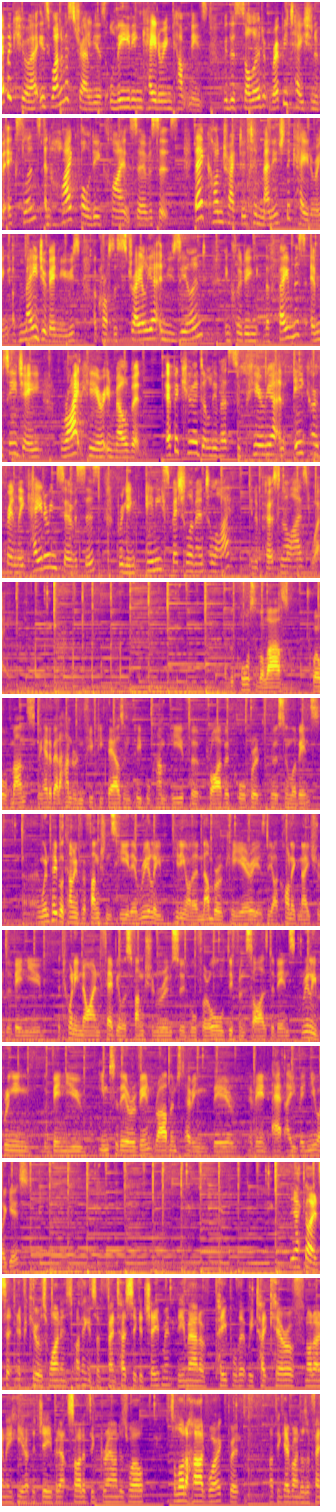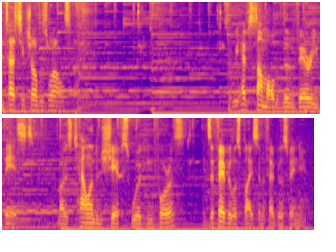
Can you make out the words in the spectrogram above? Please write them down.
Epicure is one of Australia's leading catering companies with a solid reputation of excellence and high quality client services. They're contracted to manage the catering of major venues across Australia and New Zealand, including the famous MCG right here in Melbourne. Epicure deliver superior and eco-friendly catering services, bringing any special event to life in a personalised way. Over the course of the last 12 months. We had about 150,000 people come here for private, corporate, personal events. Uh, and when people are coming for functions here, they're really hitting on a number of key areas. The iconic nature of the venue, the 29 fabulous function rooms suitable for all different sized events, really bringing the venue into their event rather than just having their event at a venue, I guess. The accolades that Epicure has won is, I think it's a fantastic achievement. The amount of people that we take care of, not only here at the G, but outside of the ground as well. It's a lot of hard work, but I think everyone does a fantastic job as well. So, so we have some of the very best, most talented chefs working for us. It's a fabulous place and a fabulous venue.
